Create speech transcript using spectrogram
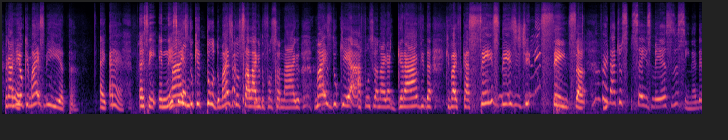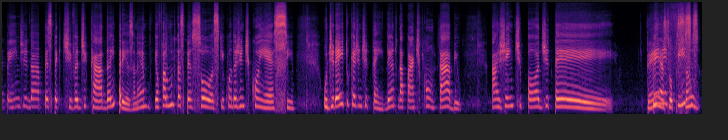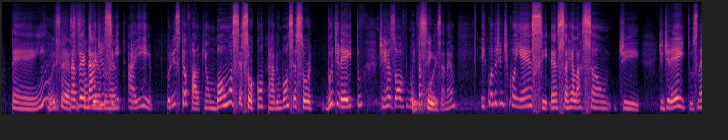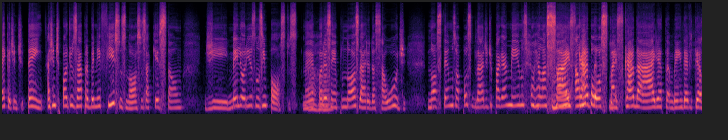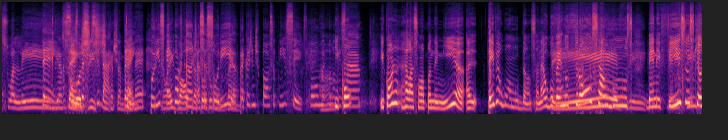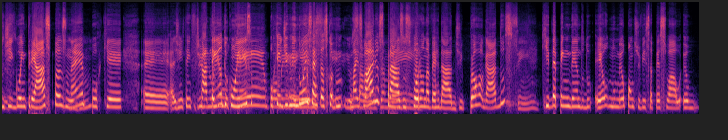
Para É. mim, é o que mais me irrita. É, É. assim, nesse mais momento. do que tudo, mais do que o salário do funcionário, mais do que a funcionária grávida que vai ficar seis meses de licença. Na verdade, os seis meses, assim, né? Depende da perspectiva de cada empresa, né? Eu falo muito com as pessoas que quando a gente conhece o direito que a gente tem dentro da parte contábil, a gente pode ter Tem essa benefícios. opção? Tem. Pois é, Na vocês estão verdade, vendo, é o né? seguinte, aí, por isso que eu falo que é um bom assessor contábil, um bom assessor do direito, te resolve muita Sim. coisa, né? E quando a gente conhece essa relação de, de direitos, né, que a gente tem, a gente pode usar para benefícios nossos a questão de melhorias nos impostos, né? Por Aham. exemplo, nós da área da saúde, nós temos a possibilidade de pagar menos com relação Mas ao cada, imposto. mas cada área também deve ter a sua lei, Tem, a a sua sua logística especificidade. também, Tem. né? Por isso Não que é, igual importante a assessoria, mundo, é. para que a gente possa conhecer como Ah. E com, economizar. e com relação à pandemia, teve alguma mudança, né? O governo Teve. trouxe alguns benefícios, que eu Benefícios. digo entre aspas, né? Porque é, a gente tem que ficar Diminuiu atento com isso, tempo, porque e diminui eles- certas coisas, mas vários também. prazos foram, na verdade, prorrogados, Sim. que dependendo do... Eu, no meu ponto de vista pessoal, eu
